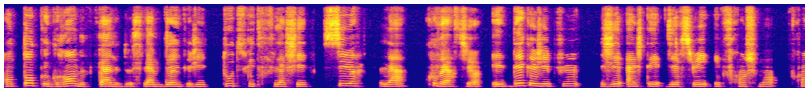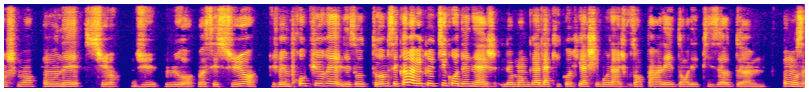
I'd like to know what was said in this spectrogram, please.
En tant que grande fan de Slam Dunk, j'ai tout de suite flashé sur la couverture. Et dès que j'ai pu, j'ai acheté Jeff3 et franchement, franchement, on est sur du lourd. Moi, c'est sûr, je vais me procurer les autres tomes. C'est comme avec le Tigre des Neiges, le manga d'Akiko Higashimura. Je vous en parlais dans l'épisode 11. Euh,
